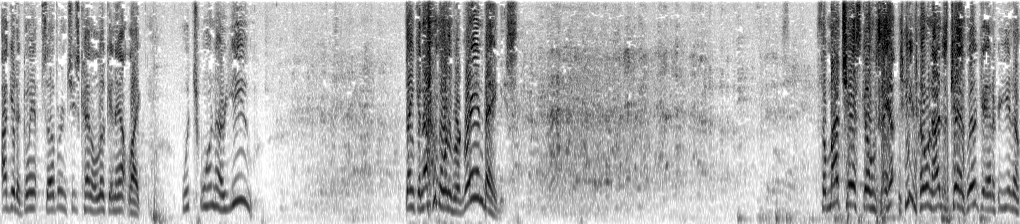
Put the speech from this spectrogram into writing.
I get a glimpse of her and she's kind of looking out like, which one are you? Thinking I'm one of her grandbabies. So my chest goes out, you know, and I just of look at her, you know,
